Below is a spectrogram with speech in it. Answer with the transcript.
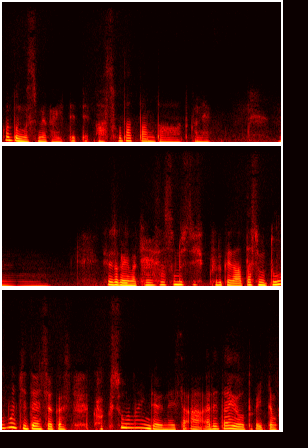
こと娘が言ってて、あ、そうだったんだ、とかね。うん。それだか今警察の人来るけど、私もどの自転車か確証ないんだよね。さ、あ、あれだよとか言っても、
